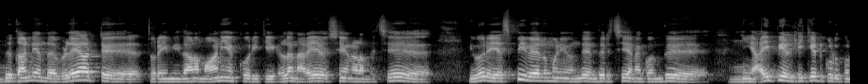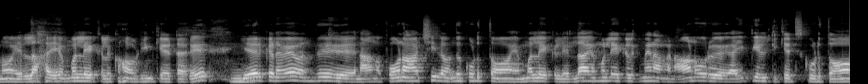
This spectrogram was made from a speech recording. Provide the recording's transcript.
இதை தாண்டி அந்த விளையாட்டு துறை மீதான மானிய கோரிக்கைகள்ல நிறைய விஷயம் நடந்துச்சு. இவர் எஸ்பி வேலுமணி வந்து எந்திரிச்சு எனக்கு வந்து நீங்க ஐபிஎல் டிக்கெட் கொடுக்கணும் எல்லா எம்எல்ஏக்களுக்கும் அப்படின்னு கேட்டாரு. ஏற்கனவே வந்து நாங்க போன ஆட்சியில வந்து கொடுத்தோம். எம்எல்ஏக்கள் எல்லா எம்எல்ஏக்களுக்குமே நாங்க நானூறு ஐபிஎல் டிக்கெட்ஸ் கொடுத்தோம்.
